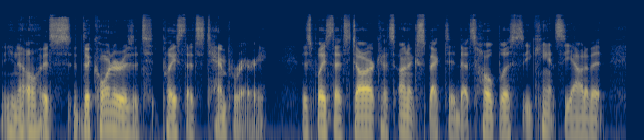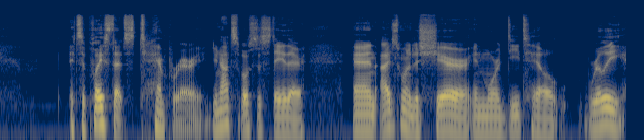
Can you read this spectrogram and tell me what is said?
You know, it's the corner is a t- place that's temporary. This place that's dark, that's unexpected, that's hopeless. You can't see out of it it's a place that's temporary. You're not supposed to stay there. And I just wanted to share in more detail really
